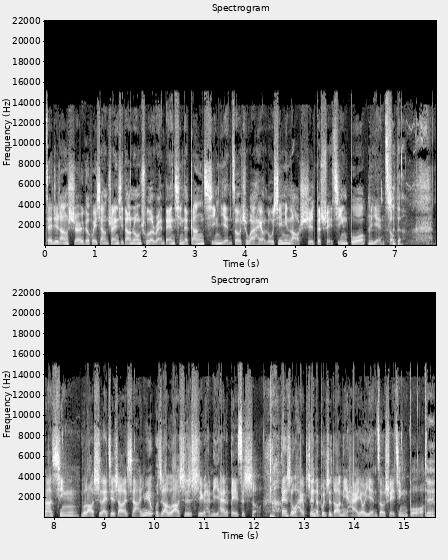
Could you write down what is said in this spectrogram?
在这张十二个回响专辑当中，除了阮丹青的钢琴演奏之外，还有卢新民老师的水晶波的演奏。是的，那请卢老师来介绍一下，因为我知道卢老师是一个很厉害的贝斯手，但是我还真的不知道你还有演奏水晶波。对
